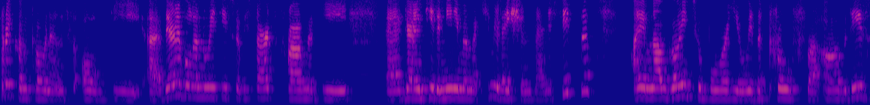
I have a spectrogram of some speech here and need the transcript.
three components of the uh, variable annuity. So we start from the uh, guaranteed minimum accumulation benefit. I am not going to bore you with the proof of these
